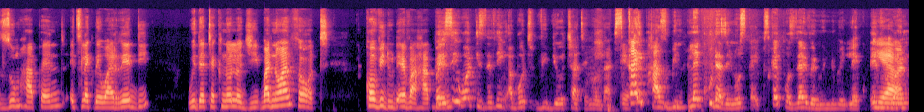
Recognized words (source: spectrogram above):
Zoom happened. It's like they were ready with the technology, but no one thought COVID would ever happen. But you see, what is the thing about video chat and all that? Yeah. Skype has been like, who doesn't know Skype? Skype was there even when, when like everyone yeah.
